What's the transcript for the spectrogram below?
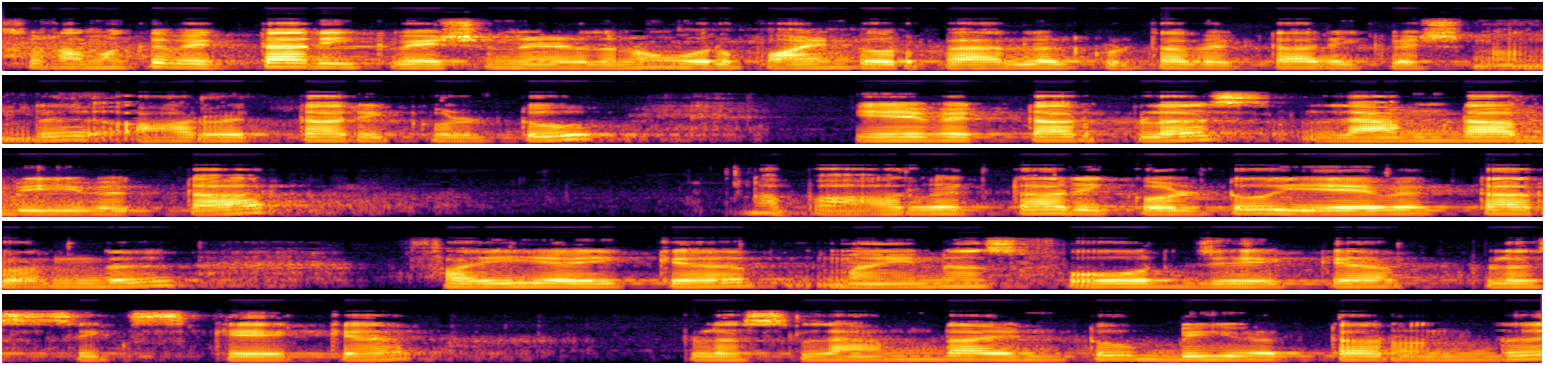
so நமக்கு வெக்டார் ஈக்குவேஷன் எழுதணும். ஒரு பாயிண்ட் ஒரு பேரலல் கொடுத்தா வெக்டார் ஈக்குவேஷன் வந்து r vector equal to a vector plus lambda b vector. அப்போ r vector equal to a vector வந்து five i cap minus four j cap plus six k cap plus lambda into b vector வந்து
